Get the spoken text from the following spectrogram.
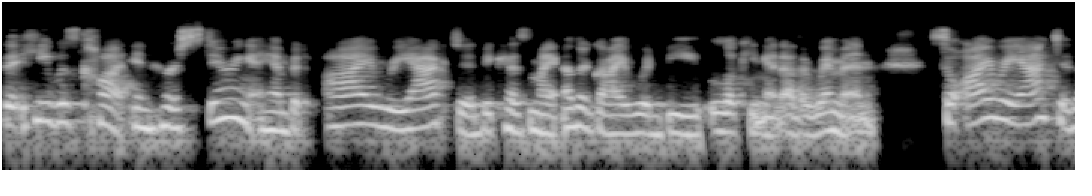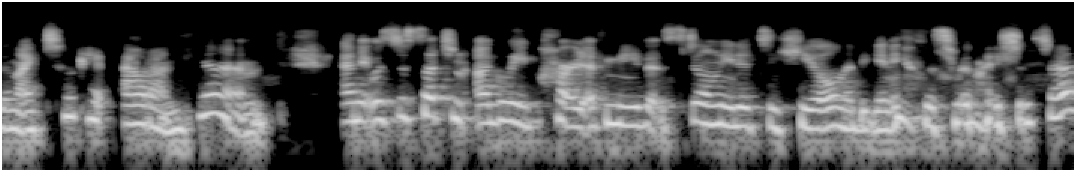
that he was caught in her staring at him. But I reacted because my other guy would be looking at other women. So I reacted and I took it out on him. And it was just such an ugly part of me that still needed to heal in the beginning of this relationship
